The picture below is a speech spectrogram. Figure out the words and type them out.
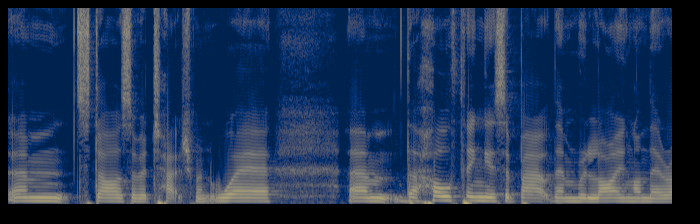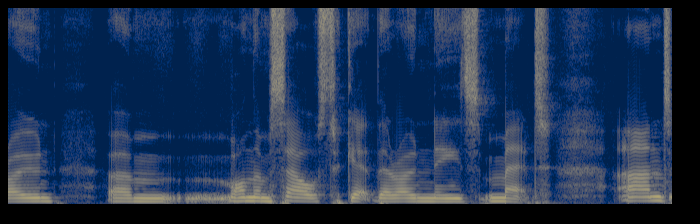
um, styles of attachment where um, the whole thing is about them relying on their own, um, on themselves to get their own needs met. And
